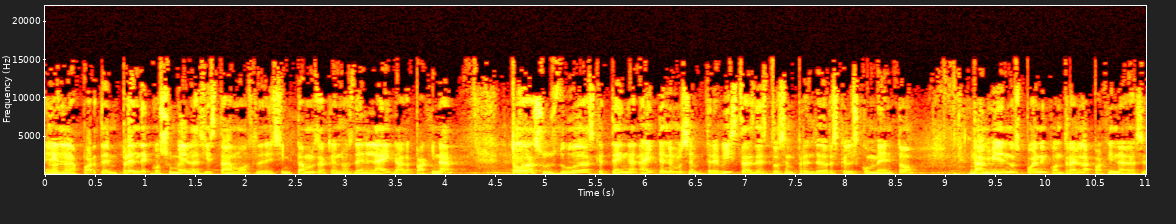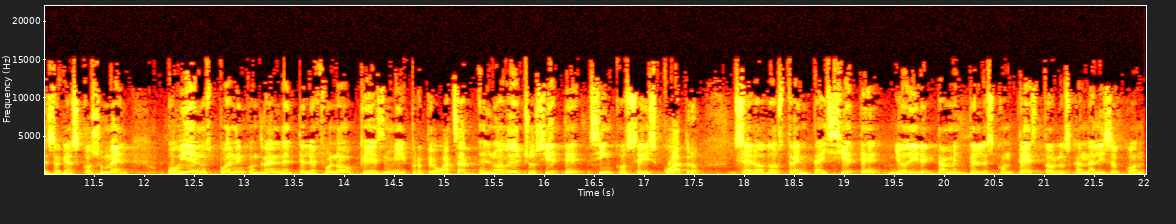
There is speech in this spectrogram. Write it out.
en la parte de Emprende Cozumel, así estamos, les invitamos a que nos den like a la página, todas sus dudas que tengan, ahí tenemos entrevistas de estos emprendedores que les comento, también nos pueden encontrar en la página de asesorías Cozumel, o bien nos pueden encontrar en el teléfono que es mi propio WhatsApp, el 987-564-0237. Yo directamente les contesto, los canalizo con,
